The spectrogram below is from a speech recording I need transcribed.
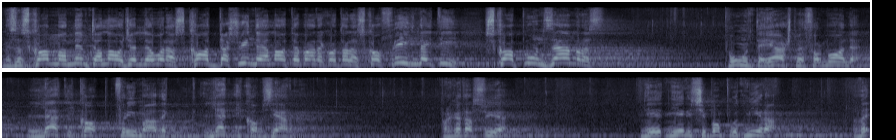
Nëse s'ka madhnim të Allahut xhele ue ala, s'ka dashni ndaj Allahut tebareke ue teala, s'ka frikë ndaj tij, s'ka punë zemrës, punët e jashtme formale, lehtë i kap fryma dhe lehtë i kap zjarmi. Për këtë arsye, një njeri që bën punë të mira dhe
